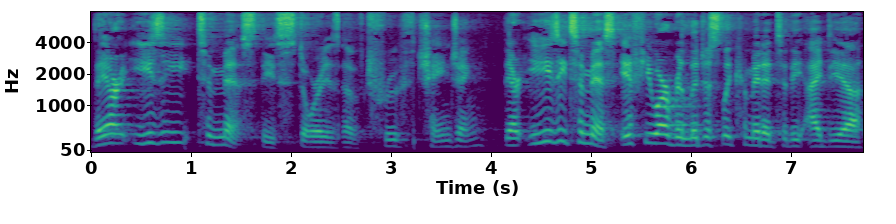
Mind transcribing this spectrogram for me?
They are easy to miss, these stories of truth changing. They're easy to miss if you are religiously committed to the idea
